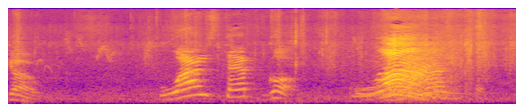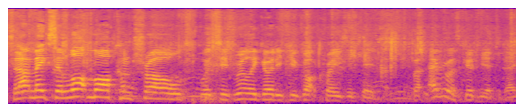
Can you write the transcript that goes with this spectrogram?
go. One step, go. One. So that makes it a lot more controlled, which is really good if you've got crazy kids. But everyone's good here today.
